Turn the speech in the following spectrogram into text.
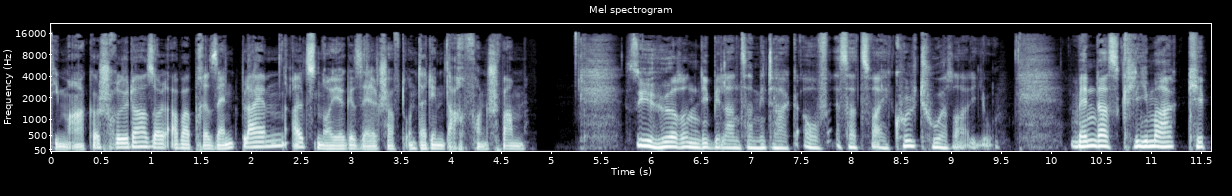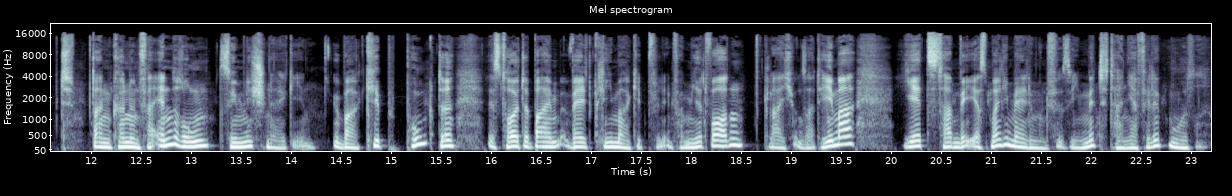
Die Marke Schröder soll aber präsent bleiben als neue Gesellschaft unter dem Dach von Schwamm. Sie hören die Bilanz am Mittag auf SA2 Kulturradio. Wenn das Klima kippt, dann können Veränderungen ziemlich schnell gehen. Über Kipppunkte ist heute beim Weltklimagipfel informiert worden. Gleich unser Thema. Jetzt haben wir erstmal die Meldungen für Sie mit Tanja Philipp Muser.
